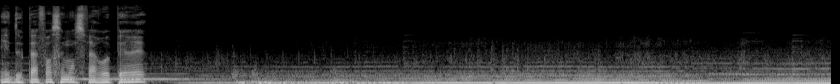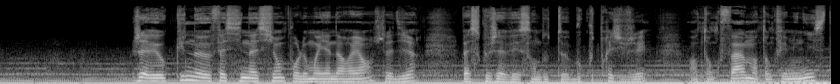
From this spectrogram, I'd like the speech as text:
et de pas forcément se faire repérer. J'avais aucune fascination pour le Moyen-Orient, je dois dire, parce que j'avais sans doute beaucoup de préjugés en tant que femme, en tant que féministe.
